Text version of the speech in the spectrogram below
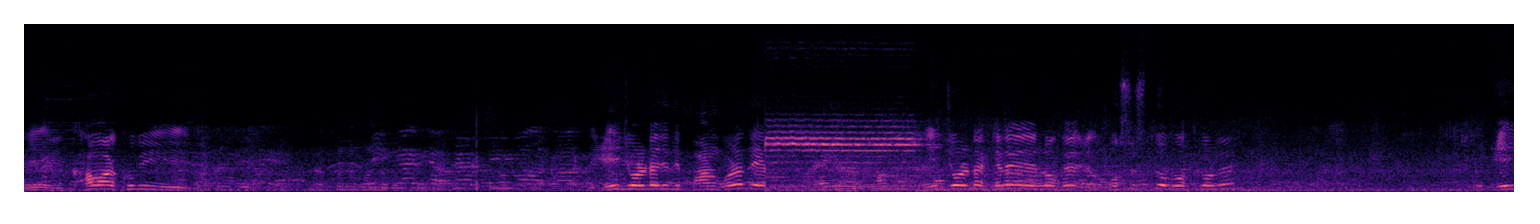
যে খাওয়ার খুবই এই জলটা যদি পান করে তো এই জলটা খেলে লোকে অসুস্থ বোধ করবে। এই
